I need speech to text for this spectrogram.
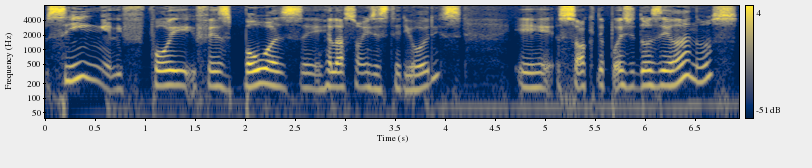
Sim, ele foi fez boas é, relações exteriores, só que depois de 12 anos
